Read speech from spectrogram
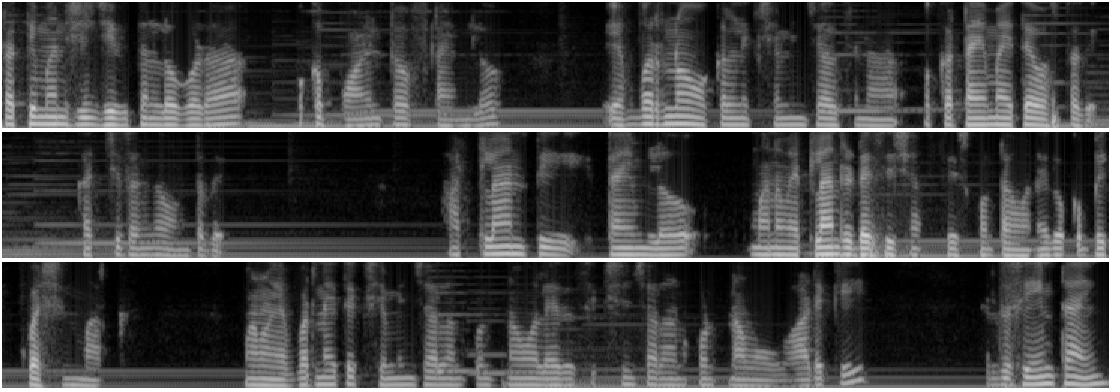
ప్రతి మనిషి జీవితంలో కూడా ఒక పాయింట్ ఆఫ్ టైంలో ఎవరినో ఒకరిని క్షమించాల్సిన ఒక టైం అయితే వస్తుంది. ఖచ్చితంగా ఉంటుంది. అట్లాంటి టైంలో మనం ఎట్లాంటి డెసిషన్స్ తీసుకుంటాం అనేది ఒక బిగ్ క్వశ్చన్ మార్క్ మనం ఎవరినైతే క్షమించాలనుకుంటున్నామో లేదా శిక్షించాలనుకుంటున్నామో వాడికి అట్ ద సేమ్ టైం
